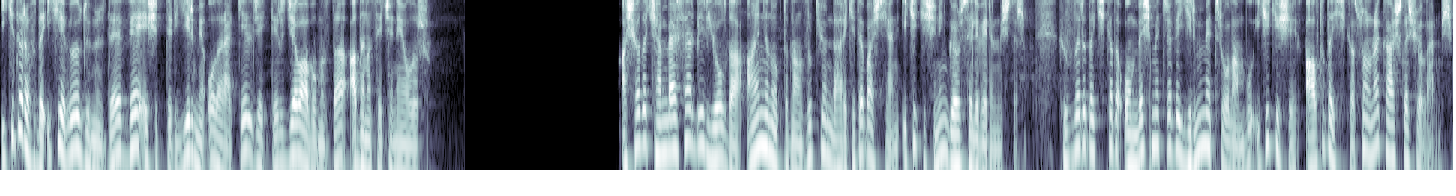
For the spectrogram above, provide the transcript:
İki tarafı da 2'ye böldüğümüzde V eşittir 20 olarak gelecektir. Cevabımız da Adana seçeneği olur. Aşağıda çembersel bir yolda aynı noktadan zıt yönde harekete başlayan iki kişinin görseli verilmiştir. Hızları dakikada 15 metre ve 20 metre olan bu iki kişi 6 dakika sonra karşılaşıyorlarmış.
